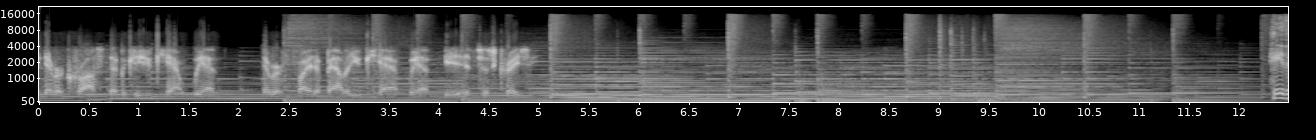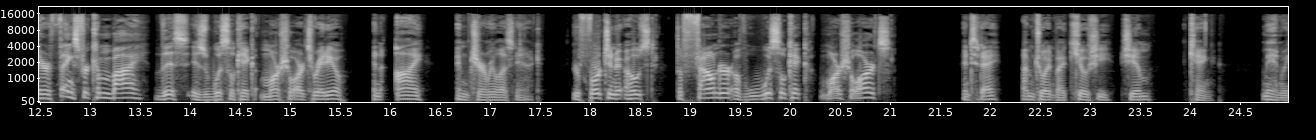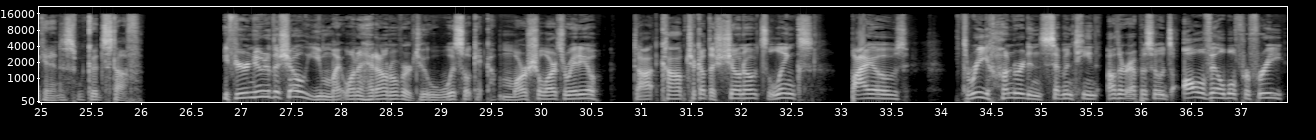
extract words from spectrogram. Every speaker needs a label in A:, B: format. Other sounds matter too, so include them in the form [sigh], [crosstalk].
A: I never cross that because you can't win. Never fight a battle you can't win. It's just crazy.
B: Hey there, thanks for coming by. This is Whistlekick Martial Arts Radio, and I am Jeremy Lesniak, your fortunate host, the founder of Whistlekick Martial Arts. And today, I'm joined by Kyoshi Jim King. Man, we get into some good stuff. If you're new to the show, you might want to head on over to whistlekickmartialartsradio.com. Check out the show notes, links, bios, 317 other episodes, all available for free.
